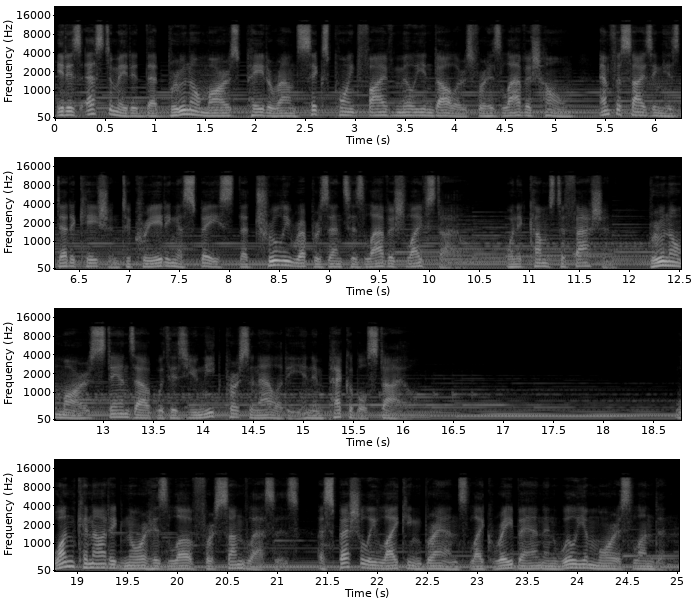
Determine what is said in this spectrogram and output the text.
It is estimated that Bruno Mars paid around $6.5 million for his lavish home, emphasizing his dedication to creating a space that truly represents his lavish lifestyle. When it comes to fashion, Bruno Mars stands out with his unique personality and impeccable style. One cannot ignore his love for sunglasses, especially liking brands like Ray-Ban and William Morris London.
